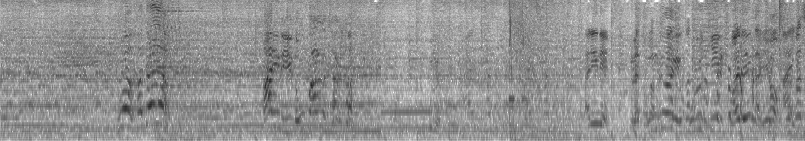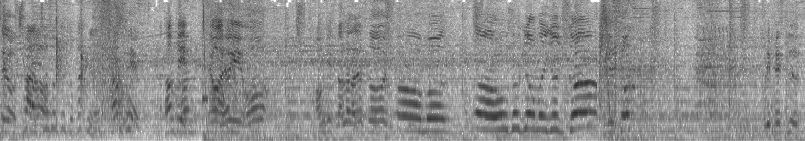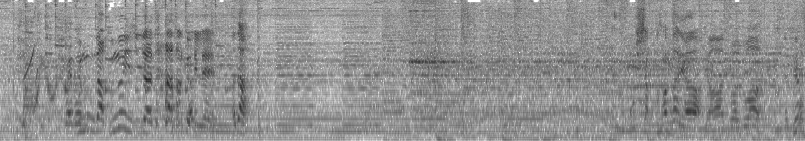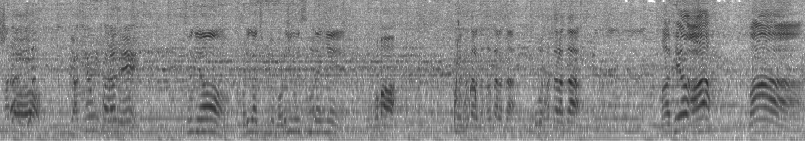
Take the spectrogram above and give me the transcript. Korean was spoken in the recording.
좋아, 가자! 아니, 얘 너무 빠른 거 차가. 아니, 근데, 공정하게 고를 기회를 줘야 되는 거 아니에요? 똑같아요. 차, 차 속도 똑같아요. 다음 팀! 자, 다음 팀. 야, 형이, 어. 다음 팀 날라다녔어. 어, 뭐, 어, 홍석이 한번 이겨줄까? 됐어? 우리 베스트. 분다, 분노인 줄 알았잖아, 방금 길래. 가자. 오, 시작도 상단이야. 야, 좋아, 좋아. 멋있다. 야, 태형이 잘하네. 수기 형, 거리가 점점 멀어지고 있습니다, 형님. 와. 어, 다 따랐다, 다 따랐다. 오버 다 따랐다. 마세요, 아. 마.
